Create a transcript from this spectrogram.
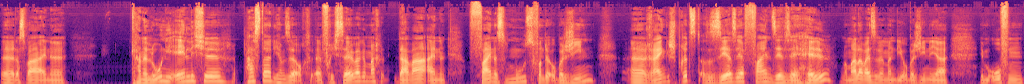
äh, das war eine Cannelloni-ähnliche Pasta, die haben sie auch äh, frisch selber gemacht. Da war ein feines Mousse von der Aubergine äh, reingespritzt, also sehr, sehr fein, sehr, sehr hell. Normalerweise, wenn man die Aubergine ja im Ofen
